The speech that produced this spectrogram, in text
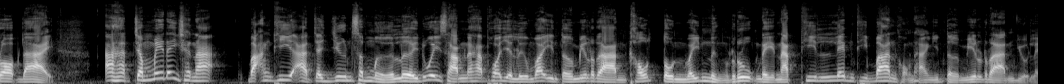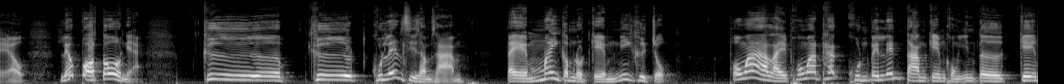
รอบได้ อาจจะไม่ได้ชนะ บางทีอาจจะยืนเสมอเลยด้วยซ้ำนะครับ เพราะอย่าลืมว่าอินเตอร์มิลานเขาตุนไว้หนึ่งลูกในนัดที่เล่นที่บ้านของทางอินเตอร์มิลานอยู่แล้ว แล้วปอร์โต้เนี่ยคือคือคุณเล่น 4-3-3 แต่ไม่กำหนดเกมนี่คือจบ เพราะว่าอะไร เพราะว่าถ้าคุณไปเล่นตามเกมของอินเตอร์เกม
